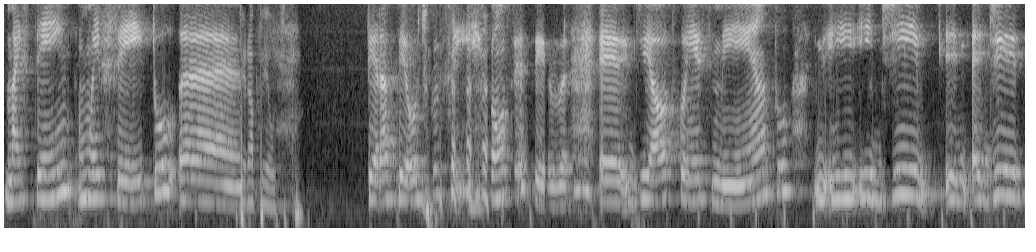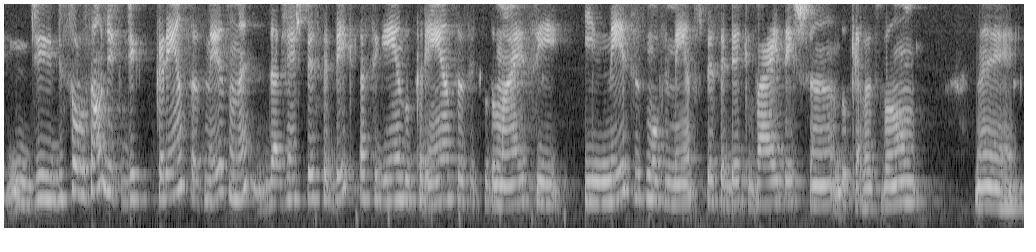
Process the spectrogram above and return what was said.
mas tem um efeito. É... Terapêutico Terapêutico, sim, com certeza. É, de autoconhecimento e, e de, é, de, de dissolução de, de crenças mesmo, né? Da gente perceber que está seguindo crenças e tudo mais, e, e nesses movimentos perceber que vai deixando, que elas vão né,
